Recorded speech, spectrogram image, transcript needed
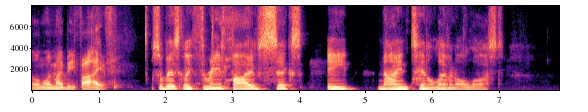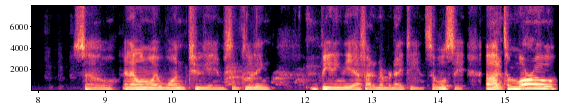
Illinois might be five. So basically, three, five, six, eight, nine, 10, 11 all lost. So, and Illinois won two games, including beating the F out of number 19. So we'll see. Uh, yeah. Tomorrow,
